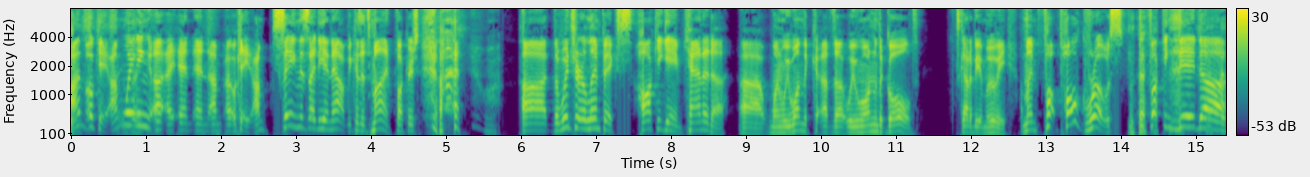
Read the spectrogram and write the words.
I'm okay. I'm waiting, uh, and and I'm okay. I'm saying this idea now because it's mine, fuckers. uh, the Winter Olympics hockey game, Canada. Uh, when we won the, uh, the we won the gold. It's got to be a movie. I mean, Pa- Paul Gross fucking did uh,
